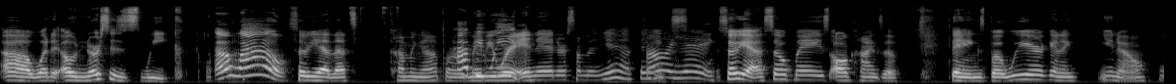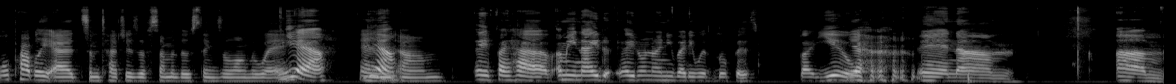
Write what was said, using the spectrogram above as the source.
uh, what? Oh, Nurses Week. oh wow! So yeah, that's coming up, or Happy maybe we're in it or something. Yeah, thanks. Oh yay! So yeah, so May's all kinds of things, but we're gonna, you know, we'll probably add some touches of some of those things along the way. Yeah, And, yeah. Um, if I have, I mean, I, I don't know anybody with lupus, but you yeah. and um, um,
